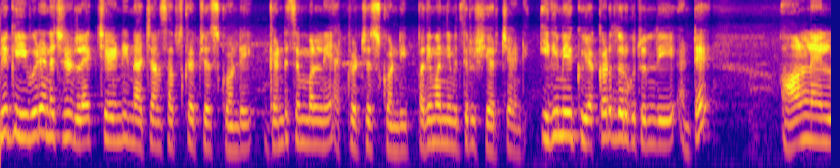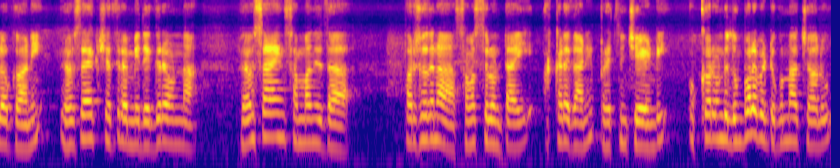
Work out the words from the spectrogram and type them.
మీకు ఈ వీడియో నచ్చినట్టు లైక్ చేయండి నా ఛానల్ సబ్స్క్రైబ్ చేసుకోండి గంట సింబల్ని యాక్టివేట్ చేసుకోండి పది మంది మిత్రులు షేర్ చేయండి. ఇది మీకు ఎక్కడ దొరుకుతుంది అంటే ఆన్లైన్లో కానీ వ్యవసాయ క్షేత్రం మీ దగ్గర ఉన్న వ్యవసాయం సంబంధిత పరిశోధన సంస్థలు ఉంటాయి అక్కడ కానీ ప్రయత్నం చేయండి. ఒక్క రెండు దుంపలు పెట్టుకున్నా చాలు.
